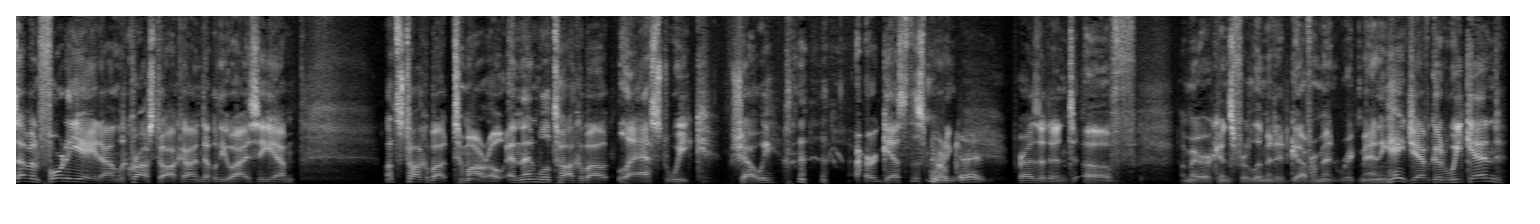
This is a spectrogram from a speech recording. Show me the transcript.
748 on La Crosse Talk on WIZM. Let's talk about tomorrow, and then we'll talk about last week, shall we? Our guest this morning, okay. President of Americans for Limited Government, Rick Manning. Hey, did you have a good weekend?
